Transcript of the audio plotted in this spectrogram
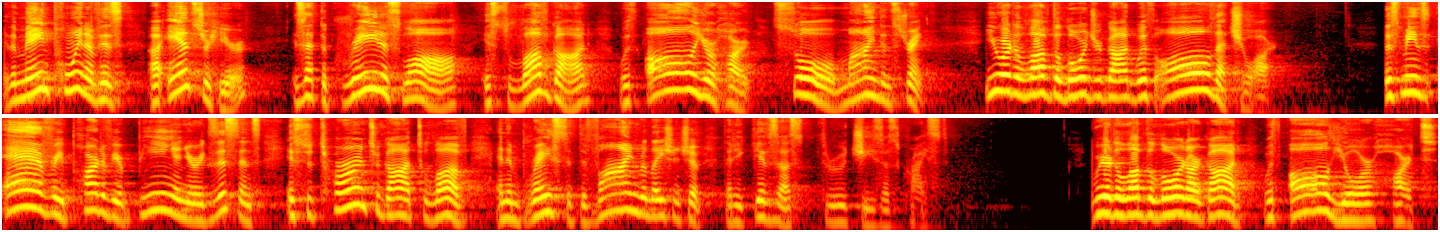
The main point of his uh, answer here is that the greatest law is to love God with all your heart, soul, mind, and strength. You are to love the Lord your God with all that you are. This means every part of your being and your existence is to turn to God to love and embrace the divine relationship that He gives us through Jesus Christ. We are to love the Lord our God with all your heart.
